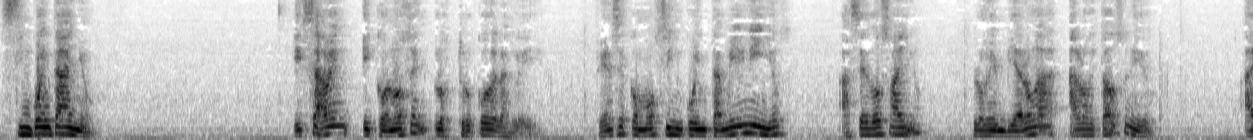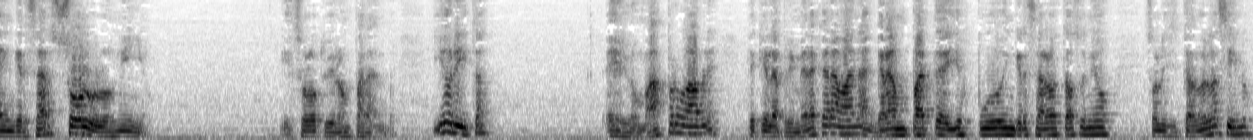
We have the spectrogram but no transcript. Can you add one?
50 años. Y saben y conocen los trucos de las leyes. Fíjense como 50 mil niños hace dos años los enviaron a, a los Estados Unidos a ingresar solo los niños. Y eso lo tuvieron parando. Y ahorita es lo más probable de que la primera caravana, gran parte de ellos pudo ingresar a los Estados Unidos solicitando el asilo.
